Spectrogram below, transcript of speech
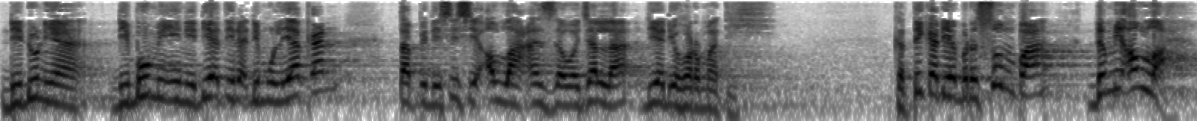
di dunia di bumi ini dia tidak dimuliakan tapi di sisi Allah Azza wa Jalla dia dihormati Ketika dia bersumpah demi Allah,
